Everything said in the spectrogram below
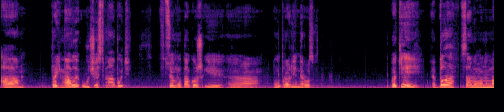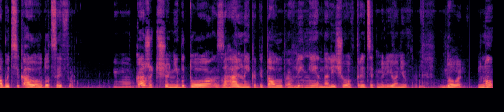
а приймали участь, мабуть, в цьому також і е, ну, управління розвитку. Окей, до самого, мабуть, цікавого до цифр. Е, Кажуть, що нібито загальний капітал в управлінні налічував 30 мільйонів доларів. Ну,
